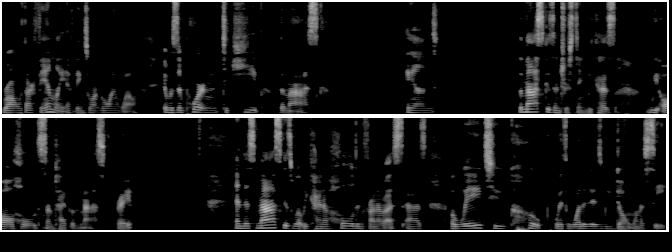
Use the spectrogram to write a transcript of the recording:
wrong with our family if things weren't going well. It was important to keep the mask. And the mask is interesting because we all hold some type of mask, right? And this mask is what we kind of hold in front of us as a way to cope with what it is we don't want to see.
